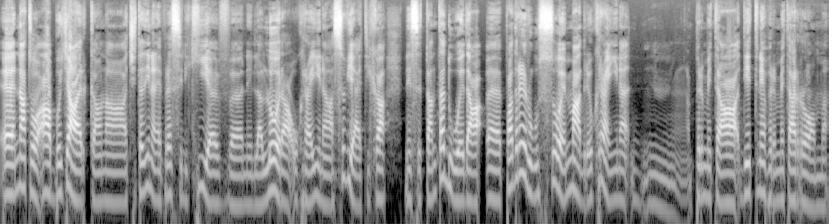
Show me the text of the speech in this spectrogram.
è nato a Boyarka, una cittadina nei pressi di Kiev, nell'allora Ucraina sovietica, nel 72 da eh, padre russo e madre ucraina mh, per metà, di etnia per metà rom.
